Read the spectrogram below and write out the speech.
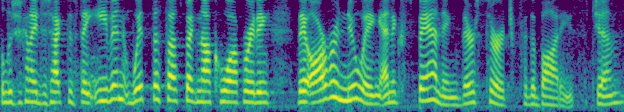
Volusia County detectives say even with the suspect not cooperating, they are renewing and expanding their search for the bodies. Jim?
